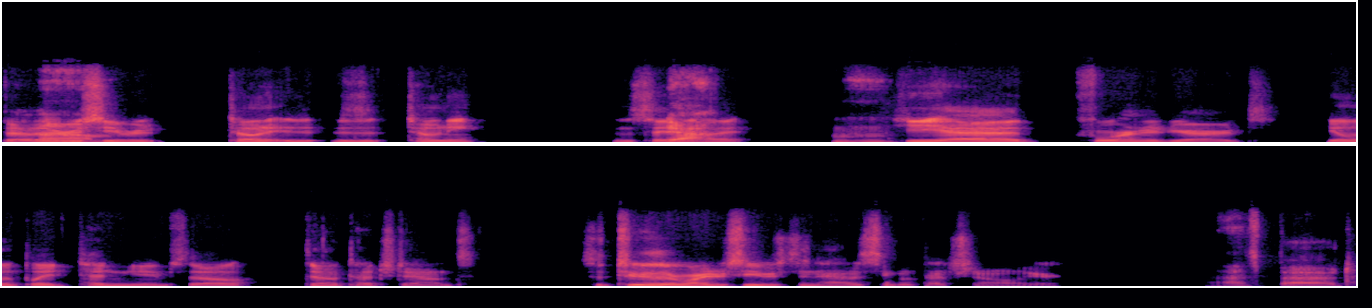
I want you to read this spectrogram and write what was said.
The other Um, receiver, Toney, is it Toney? In St. Yeah. Right? hmm He had 400 yards. He only played 10 games though, no touchdowns. So two of their wide receivers didn't have a single touchdown all year. That's bad.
